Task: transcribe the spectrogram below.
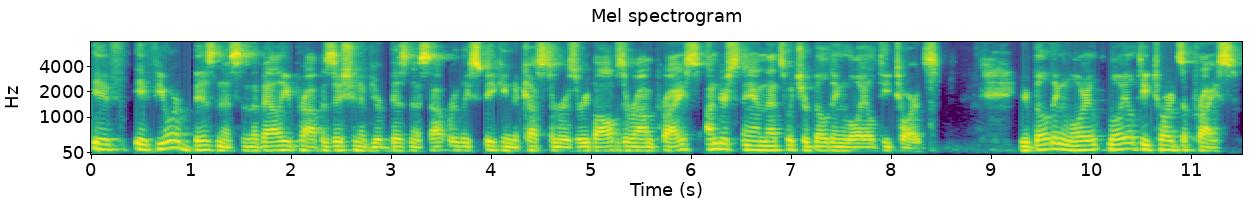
if if your business and the value proposition of your business outwardly speaking to customers revolves around price understand that's what you're building loyalty towards you're building loyal, loyalty towards a price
